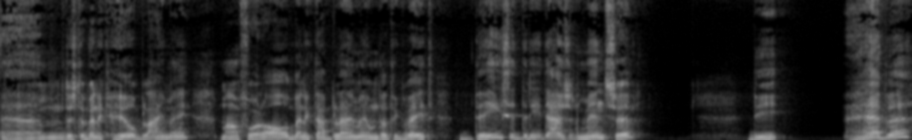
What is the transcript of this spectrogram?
Um, dus daar ben ik heel blij mee. Maar vooral ben ik daar blij mee omdat ik weet, deze 3000 mensen, die hebben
